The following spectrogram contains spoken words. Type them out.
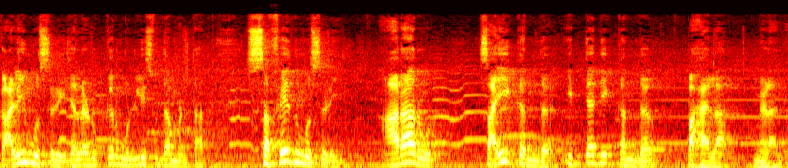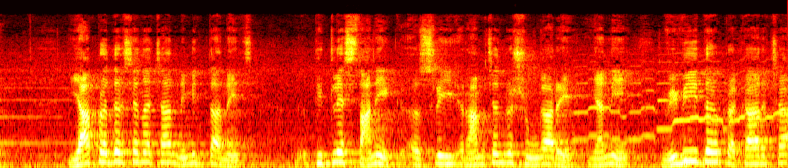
काळी मुसळी ज्याला डुक्कर मुंडलीसुद्धा म्हणतात. सफेद मुसळी आरारूट चाईकंद इत्यादी कंद पाहायला मिळाले. या प्रदर्शनाच्या निमित्तानेच तिथले स्थानिक श्री रामचंद्र शृंगारे यांनी विविध प्रकारच्या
